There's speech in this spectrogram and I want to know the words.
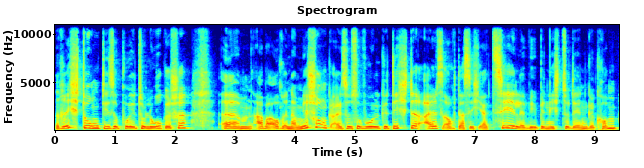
Richtung, diese poetologische, ähm, aber auch in der Mischung, also sowohl Gedichte als auch, dass ich erzähle, wie bin ich zu denen gekommen,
